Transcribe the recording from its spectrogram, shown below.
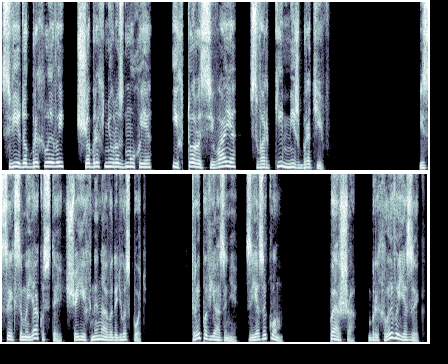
свідок брехливий, що брехню роздмухує, і хто розсіває сварки між братів. Із цих семи якостей, що їх ненавидить Господь, три пов'язані з язиком. Перша брехливий язик,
